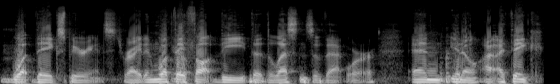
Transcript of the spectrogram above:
what they experienced, right, and what they thought the, the the lessons of that were. And you know, I, I think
